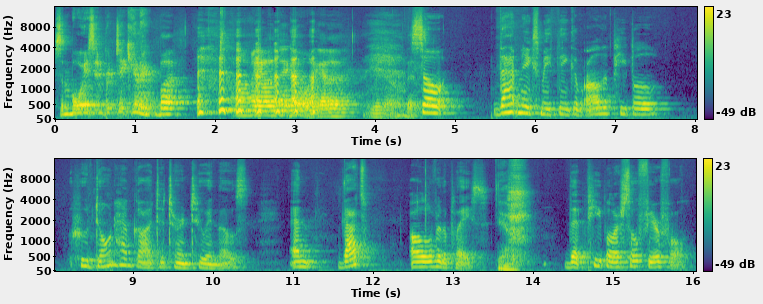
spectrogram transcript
some boys in particular. But uh, I gotta let that go. I gotta you know. So that makes me think of all the people who don't have God to turn to in those. And that's all over the place. yeah. That people are so fearful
